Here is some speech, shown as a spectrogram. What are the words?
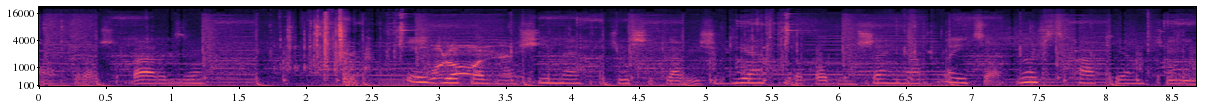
O, proszę bardzo. I G podnosimy, oczywiście klawisz G do podnoszenia. No i co? Nóż z hakiem, czyli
